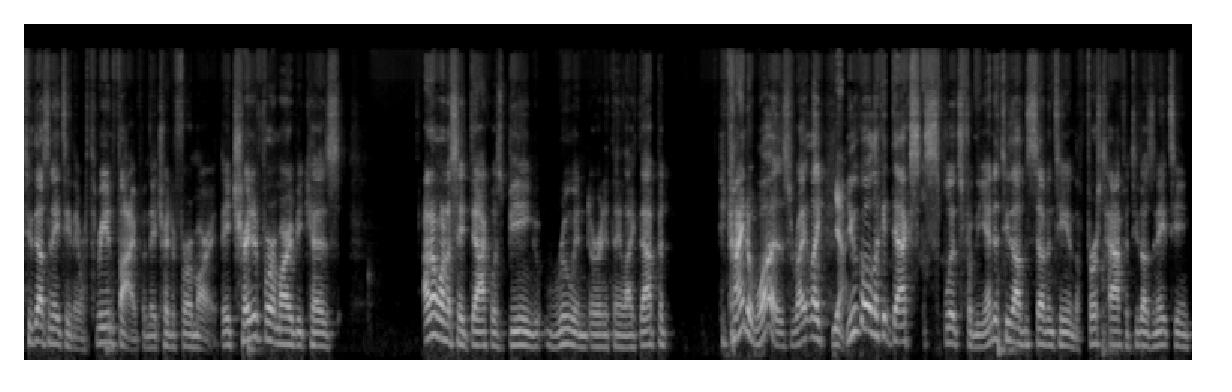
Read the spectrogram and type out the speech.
2018, they were three and five when they traded for Amari. They traded for Amari because I don't want to say Dak was being ruined or anything like that, but he kind of was, right? Like, yeah, you go look at Dak's splits from the end of 2017 and the first half of 2018.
